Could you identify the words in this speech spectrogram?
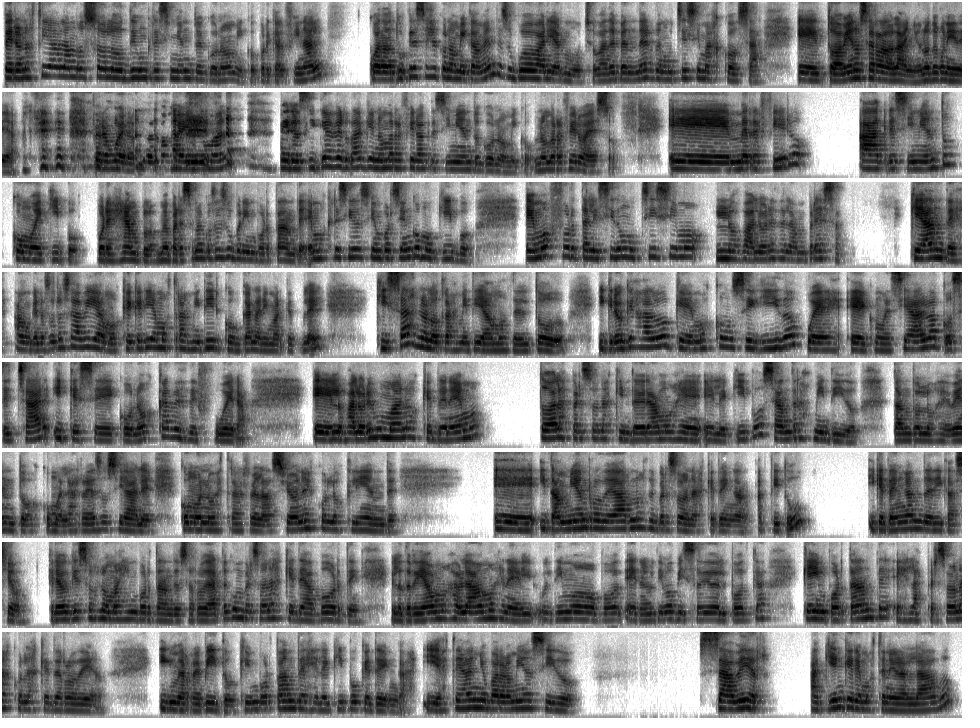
pero no estoy hablando solo de un crecimiento económico, porque al final, cuando tú creces económicamente, eso puede variar mucho, va a depender de muchísimas cosas. Eh, todavía no he cerrado el año, no tengo ni idea, pero bueno, no nos ha ido mal. Pero sí que es verdad que no me refiero a crecimiento económico, no me refiero a eso. Eh, me refiero a crecimiento como equipo, por ejemplo, me parece una cosa súper importante. Hemos crecido 100% como equipo, hemos fortalecido muchísimo los valores de la empresa que antes, aunque nosotros sabíamos qué queríamos transmitir con Canary Marketplace, quizás no lo transmitíamos del todo. Y creo que es algo que hemos conseguido, pues, eh, como decía Alba, cosechar y que se conozca desde fuera. Eh, los valores humanos que tenemos, todas las personas que integramos eh, el equipo se han transmitido, tanto en los eventos como en las redes sociales, como en nuestras relaciones con los clientes. y también rodearnos de personas que tengan actitud y que tengan dedicación. Creo que eso es lo más importante, o sea, rodearte con personas que te aporten. El otro día hablábamos en el último, en el último episodio del podcast qué importante es las personas con las que te rodean. Y me repito, qué importante es el equipo que tengas. Y este año para mí ha sido saber a quién queremos tener al lado.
